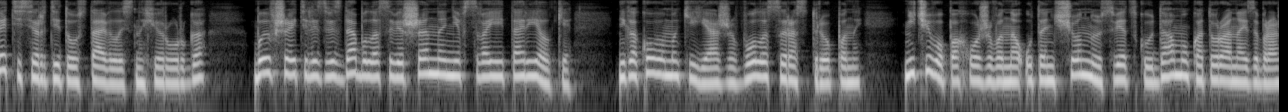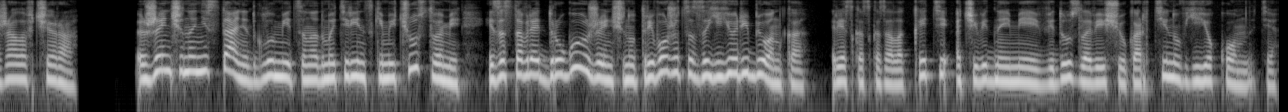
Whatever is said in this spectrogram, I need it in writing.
Кэти сердито уставилась на хирурга. Бывшая телезвезда была совершенно не в своей тарелке. Никакого макияжа, волосы растрепаны, ничего похожего на утонченную светскую даму, которую она изображала вчера. Женщина не станет глумиться над материнскими чувствами и заставлять другую женщину тревожиться за ее ребенка, резко сказала Кэти, очевидно имея в виду зловещую картину в ее комнате.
